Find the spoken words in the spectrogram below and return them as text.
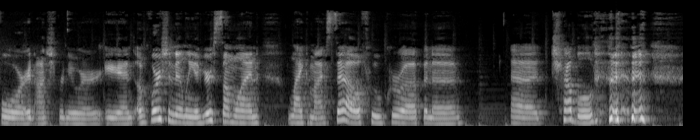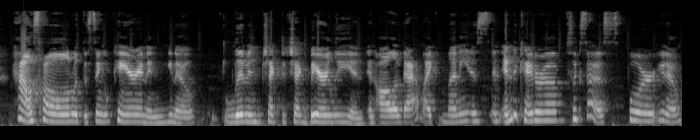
for an entrepreneur. And unfortunately, if you're someone like myself who grew up in a, a troubled household with a single parent and, you know, living check to check barely and, and all of that, like money is an indicator of success for, you know,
